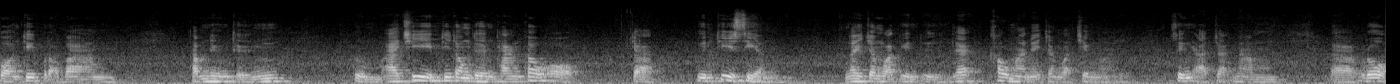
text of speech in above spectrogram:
กรที่เปราะบางคำนึงถึงกลุ่มอาชีพที่ต้องเดินทางเข้าออกจากพื้นที่เสี่ยงในจังหวัดอื่น ๆ และเข้ามาในจังหวัดเชียงใหม่ ซึ่งอาจจะนำโรค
